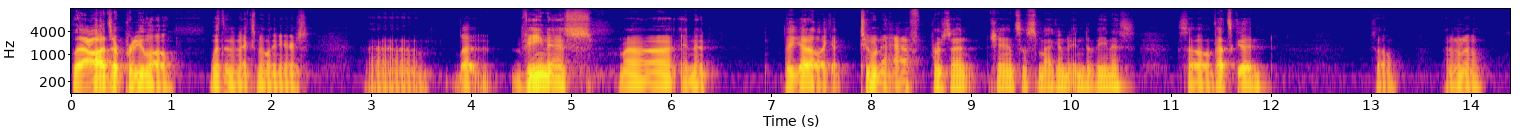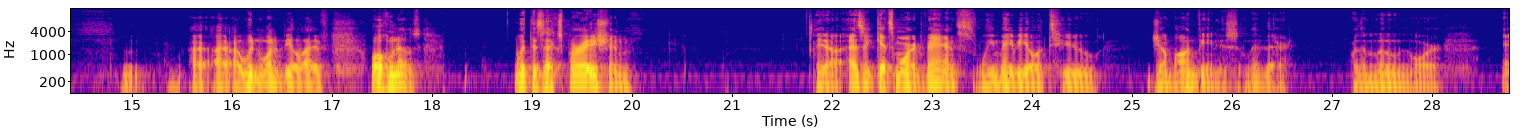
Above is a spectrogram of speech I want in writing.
the odds are pretty low within the next million years. Um, but Venus, uh, in a they got a, like a two and a half percent chance of smacking into Venus. So that's good. So I don't know. Hmm. I, I, I wouldn't want to be alive. Well, who knows? With this exploration, you know, as it gets more advanced, we may be able to jump on Venus and live there, or the moon, or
